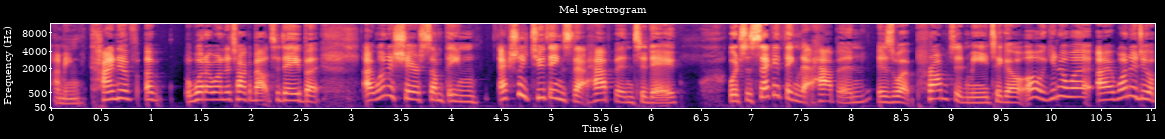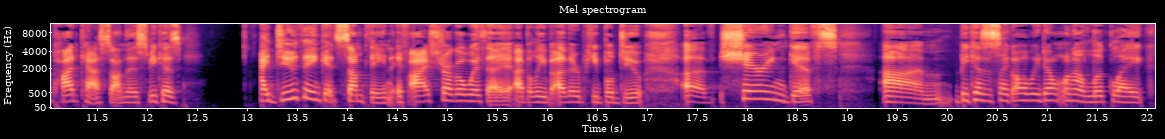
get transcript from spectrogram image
I mean, kind of a, what I want to talk about today. But I want to share something. Actually, two things that happened today. Which the second thing that happened is what prompted me to go, oh, you know what? I want to do a podcast on this because I do think it's something, if I struggle with it, I believe other people do, of sharing gifts um, because it's like, oh, we don't want to look like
